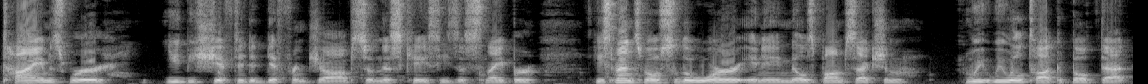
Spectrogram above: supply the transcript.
times where you'd be shifted to different jobs. So in this case, he's a sniper. He spends most of the war in a Mills bomb section. We, we will talk about that.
